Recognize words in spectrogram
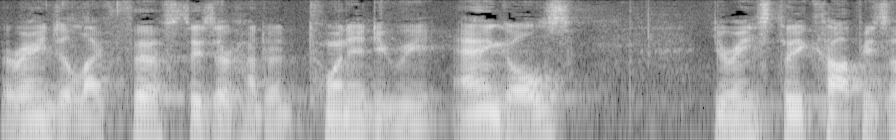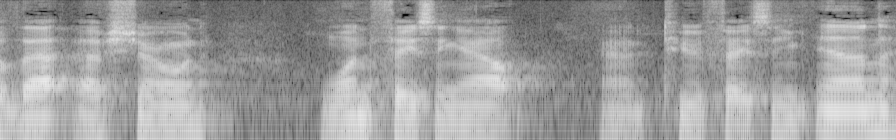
arrange it like this. These are 120 degree angles. You arrange three copies of that as shown, one facing out and two facing in.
